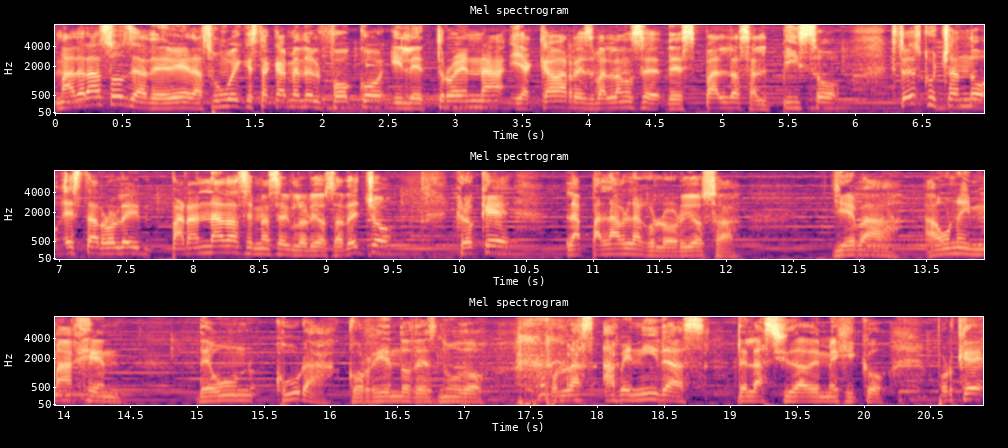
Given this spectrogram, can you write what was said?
madrazos de a de veras. Un güey que está cambiando el foco y le truena y acaba resbalándose de espaldas al piso. Estoy escuchando esta rola y para nada se me hace gloriosa. De hecho, creo que la palabra gloriosa lleva a una imagen de un cura corriendo desnudo por las avenidas de la Ciudad de México. Porque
